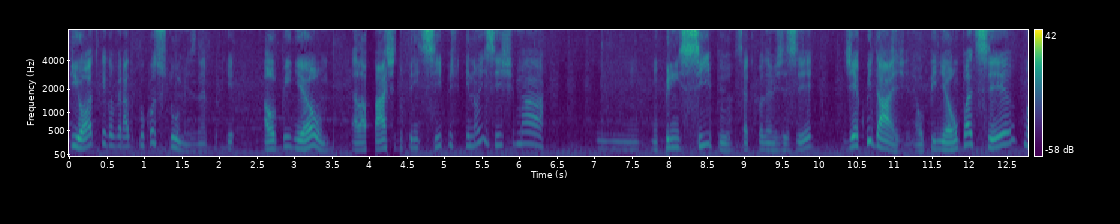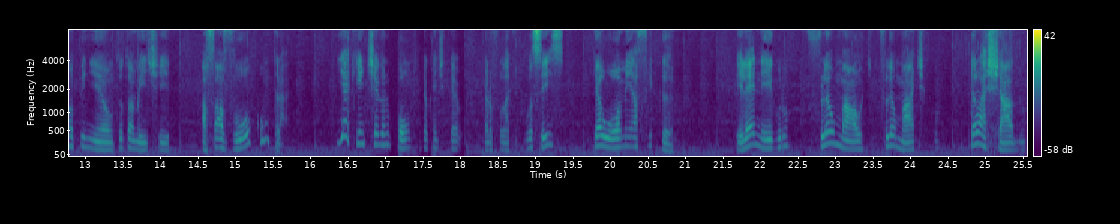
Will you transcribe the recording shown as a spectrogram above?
pior do que governado por costumes, né? Porque a opinião ela parte do princípio de que não existe uma um, um princípio, se é que podemos dizer, de equidade. Né? A opinião pode ser uma opinião totalmente a favor ou contrária. E aqui a gente chega no ponto que é o que a gente quer quero falar aqui com vocês, que é o homem africano. Ele é negro, fleumático, relaxado,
